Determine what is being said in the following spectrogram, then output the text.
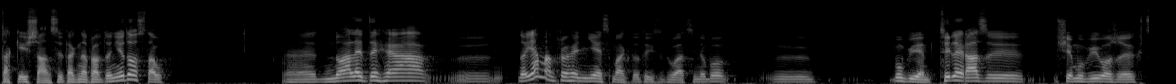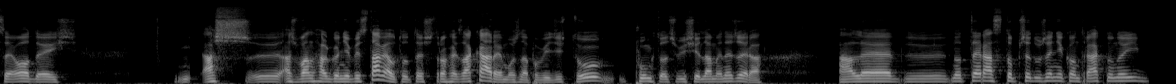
takiej szansy tak naprawdę nie dostał. E, No ale Gea, y, no ja mam trochę niesmak do tej sytuacji, no bo y, mówiłem, tyle razy się mówiło, że chce odejść. Aż, y, aż Van Hal go nie wystawiał, to też trochę za karę można powiedzieć. Tu punkt oczywiście dla menedżera. Ale y, no teraz to przedłużenie kontraktu, no i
